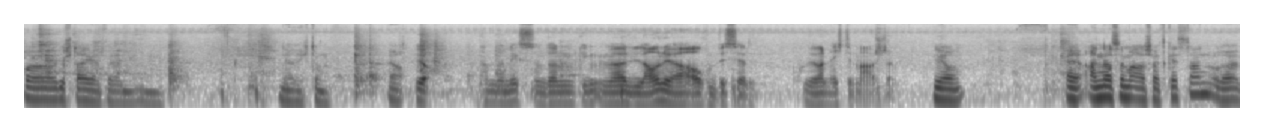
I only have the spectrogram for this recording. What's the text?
äh, gesteigert werden in, in der Richtung. Ja. Ja, haben wir nichts. Und dann ging ja, die Laune ja auch ein bisschen. Wir waren echt im Arsch dann. Ja. Äh, anders im Arsch als gestern oder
